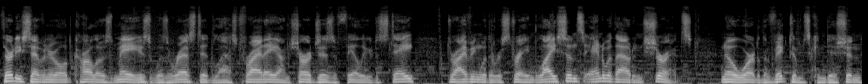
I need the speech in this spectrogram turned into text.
37 year old Carlos Mays was arrested last Friday on charges of failure to stay, driving with a restrained license, and without insurance. No word of the victim's condition.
